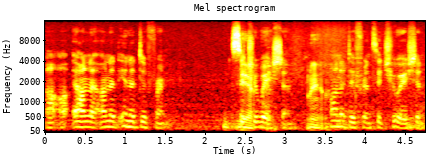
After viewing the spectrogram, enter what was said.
uh, on a, on a, in a different situation Yeah. on a different situation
